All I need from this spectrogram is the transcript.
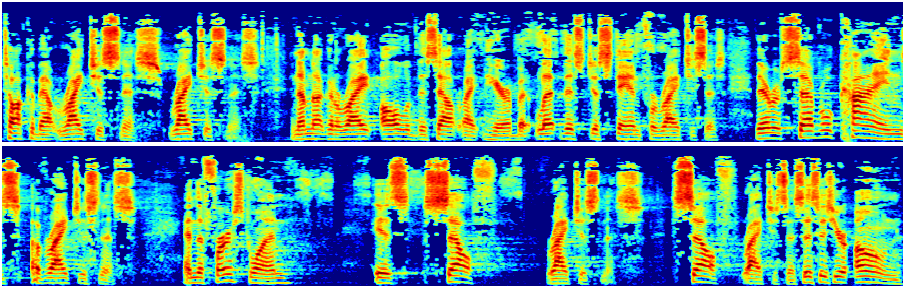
talk about righteousness. Righteousness. And I'm not going to write all of this out right here, but let this just stand for righteousness. There are several kinds of righteousness. And the first one is self righteousness. Self righteousness. This is your own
